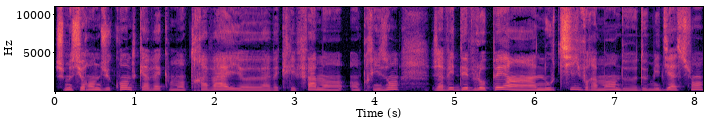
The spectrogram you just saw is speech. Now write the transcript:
je me suis rendu compte qu'avec mon travail euh, avec les femmes en, prison, j'avais développé un, outil vraiment de médiation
